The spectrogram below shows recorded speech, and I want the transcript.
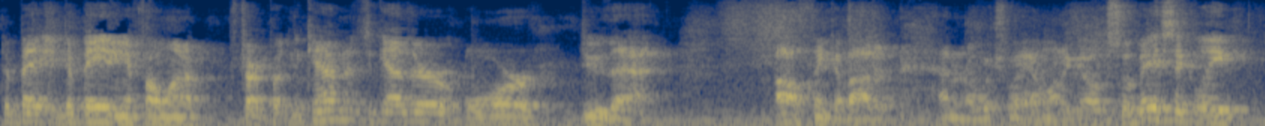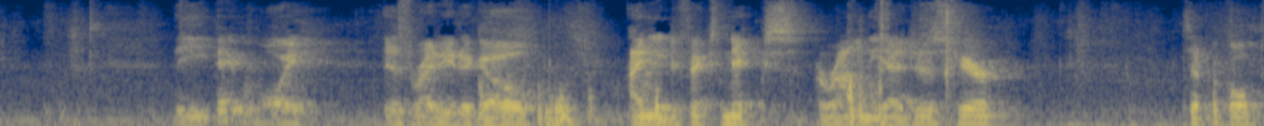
debating if I wanna start putting the cabinet together or do that. I'll think about it. I don't know which way I wanna go. So basically, the Paperboy is ready to go. I need to fix nicks around the edges here. Typical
